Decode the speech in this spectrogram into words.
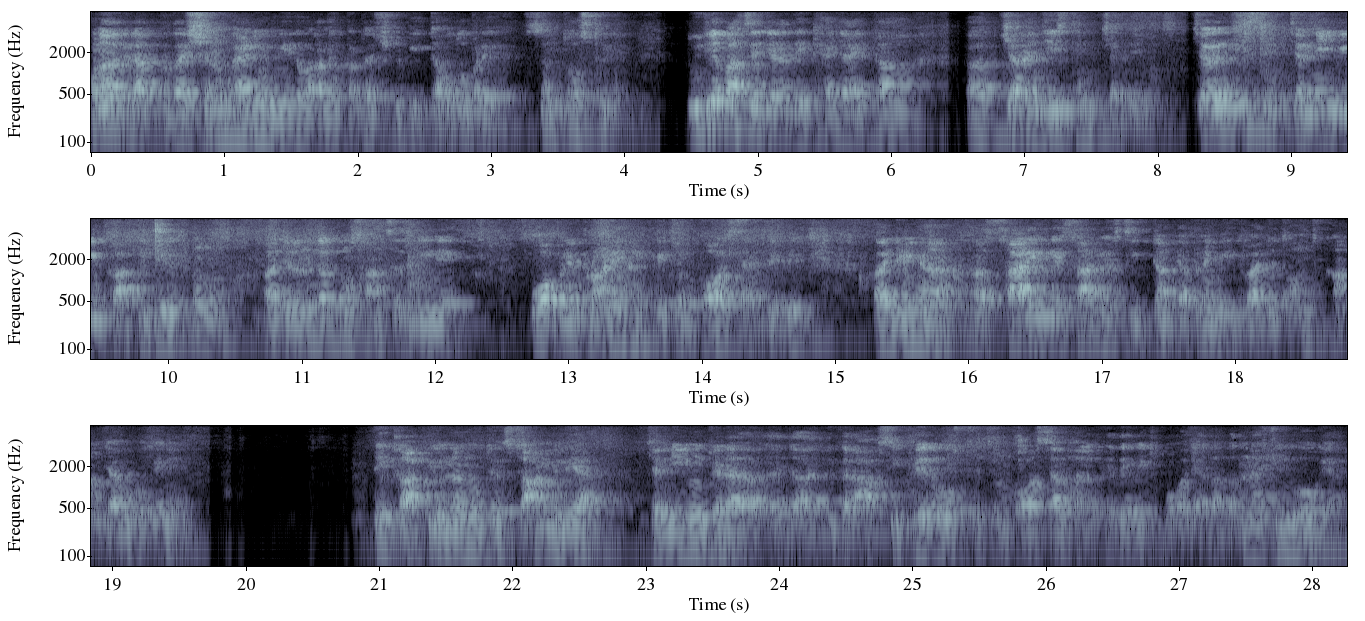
ਉਹਨਾਂ ਦਾ ਜਿਹੜਾ ਪ੍ਰਦਰਸ਼ਨ ਹੋਇਆ ਜੋ ਉਮੀਦਵਾਰਾਂ ਨੇ ਪ੍ਰਦਰਸ਼ਨ ਕੀਤਾ ਉਹ ਤੋਂ ਬੜੇ ਸੰਤੁਸ਼ਟ ਨੇ। ਦੂਜੇ ਪਾਸੇ ਜਿਹੜਾ ਦੇਖਿਆ ਜਾਏ ਤਾਂ ਅ, ਚਰਨਜੀਤ ਸਿੰਘ ਚੰਨੀ। ਚਰਨਜੀਤ ਸਿੰਘ ਚੰਨੀ ਵੀ ਕਾਫੀ ਦੇਰ ਤੋਂ ਅ, ਜਲੰਧਰ ਤੋਂ ਸੰਸਦ ਵੀ ਨੇ। ਉਹ ਆਪਣੇ ਪੁਰਾਣੇ ਹਲਕੇ ਚਮਕੌਰ ਸਾਹਿਬ ਦੇ ਵਿੱਚ ਅ, ਜਿਹੜੀਆਂ ਅ, ਸਾਰੀ ਦੀਆਂ ਸਾਰੀਆਂ ਸੀਟਾਂ ਤੇ ਆਪਣੇ ਉਮੀਦਵਾਰ ਜਿਤਾਉਣ 'ਚ ਕਾਮਯਾਬ ਹੋ ਗਏ ਨੇ ਤੇ ਕਾਫੀ ਉਹਨਾਂ ਨੂੰ ਤੇ ਉਤਸ਼ਾਹ ਮਿਲਿਆ। ਚੰਨੀ ਨੂੰ ਜਿਹੜਾ ਇਹਦਾ ਗ੍ਰਾਫ ਸੀ ਫਿਰ ਉਸ ਤੇ ਚਮਕੌਰ ਸਾਹਿਬ ਹਲਕੇ ਦੇ ਵਿੱਚ ਬਹੁਤ ਜ਼ਿਆਦਾ ਵਧਣਾ ਸ਼ੁਰੂ ਹੋ ਗਿਆ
